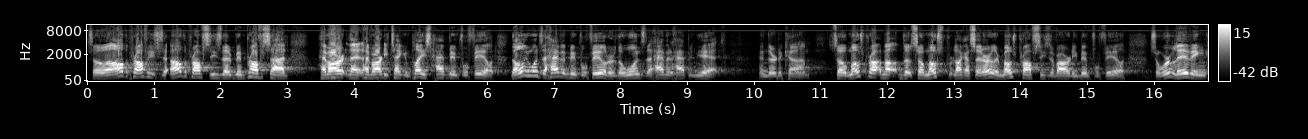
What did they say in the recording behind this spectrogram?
So all the prophecies, all the prophecies that have been prophesied have that have already taken place have been fulfilled. The only ones that haven't been fulfilled are the ones that haven't happened yet, and they're to come. So most, so most, like I said earlier, most prophecies have already been fulfilled. So we're living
